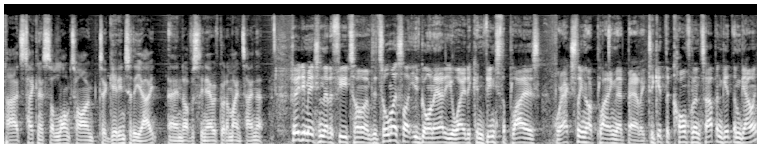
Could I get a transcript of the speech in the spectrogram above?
Uh, it's taken us a long time to get into the eight, and obviously now we've got to maintain that. Heard you mention that a few times. It's almost like you've gone out of your way to convince the players we're actually not playing that badly, to get the confidence up and get them going.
